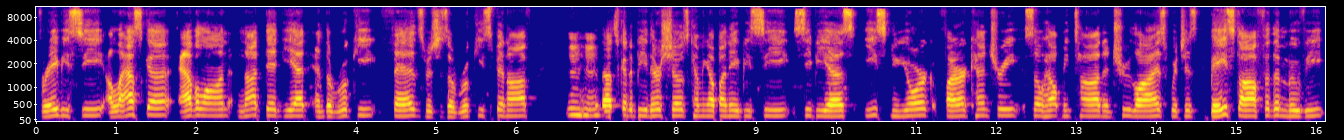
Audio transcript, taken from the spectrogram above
for ABC, Alaska, Avalon, Not Dead Yet, and The Rookie Feds, which is a rookie spinoff. Mhm. That's going to be their shows coming up on ABC, CBS, East New York, Fire Country, So Help Me Todd, and True Lies, which is based off of the movie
